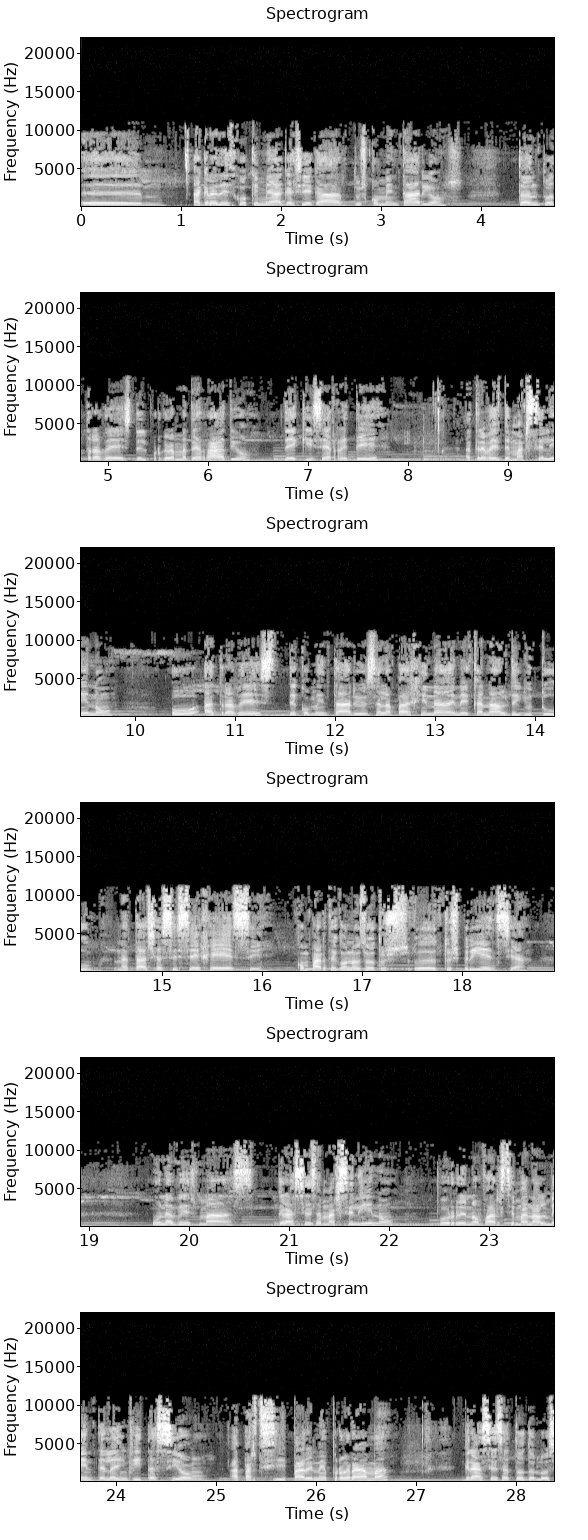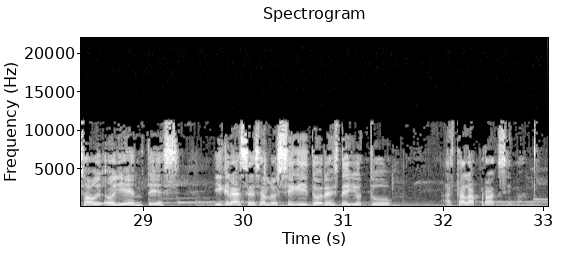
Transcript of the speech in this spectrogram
eh, agradezco que me hagas llegar tus comentarios, tanto a través del programa de radio de XRT, a través de Marcelino, o a través de comentarios en la página, en el canal de YouTube, Natasha CCGS. Comparte con nosotros uh, tu experiencia. Una vez más, gracias a Marcelino por renovar semanalmente la invitación a participar en el programa. Gracias a todos los oyentes y gracias a los seguidores de YouTube. Hasta la próxima.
